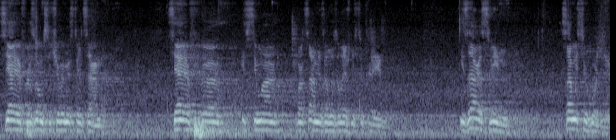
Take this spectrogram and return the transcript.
сяяв разом з січовими стрільцями. Сяєв е, із всіма борцями за незалежність України. І зараз він саме сьогодні,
